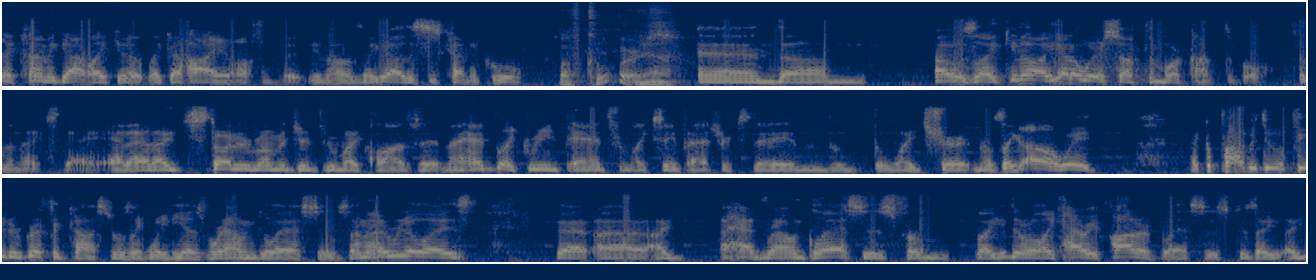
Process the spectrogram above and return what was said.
I kind of got like a like a high off of it. You know, I was like, oh, this is kind of cool Of course. Yeah. and um, I was like, you know, I got to wear something more comfortable for the next day. And, and I started rummaging through my closet, and I had like green pants from like St. Patrick's Day and the, the white shirt, and I was like, oh wait, I could probably do a Peter Griffin costume. I was like, wait, he has round glasses, and I realized that uh, I I had round glasses from like they were like Harry Potter glasses because I, I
